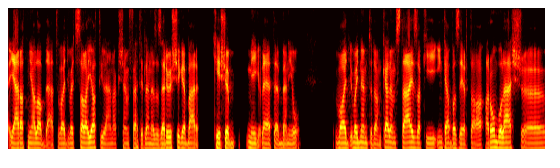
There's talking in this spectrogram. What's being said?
járatni a labdát, vagy, vagy Szalai Attilának sem feltétlenül ez az erőssége, bár később még lehet ebben jó vagy, vagy nem tudom, Callum Stiles, aki inkább azért a, a rombolás uh,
